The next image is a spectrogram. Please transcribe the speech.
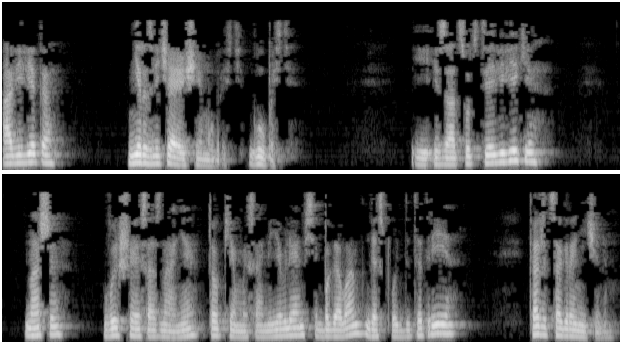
а вивека – неразличающая мудрость, глупость. И из-за отсутствия вивеки наше высшее сознание, то, кем мы сами являемся, Бхагаван, Господь Дататрея, кажется ограниченным.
